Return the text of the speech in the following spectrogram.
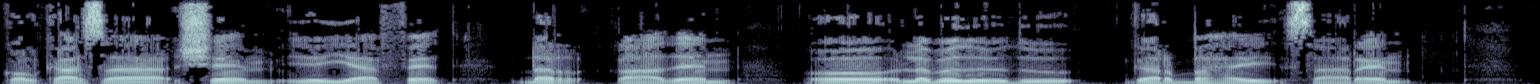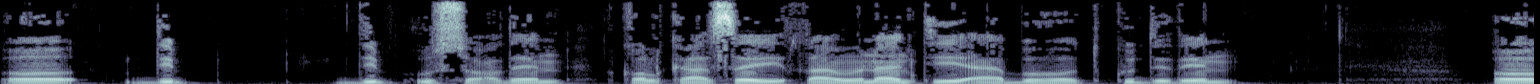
Kolkaasaa sheem iyo yaafeed dhar qaadeen oo labadoodu garbahay saareen oo dib dib u socdeen kolkaasay qaawanaantii aabbahood ku dadeen oo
